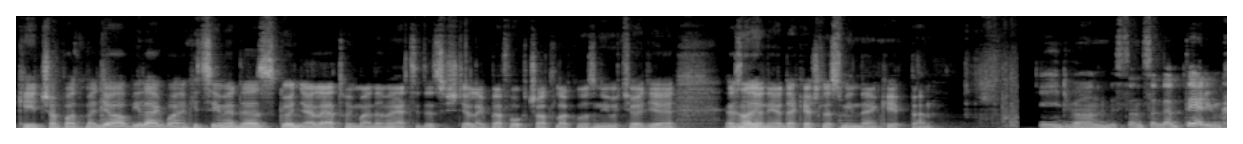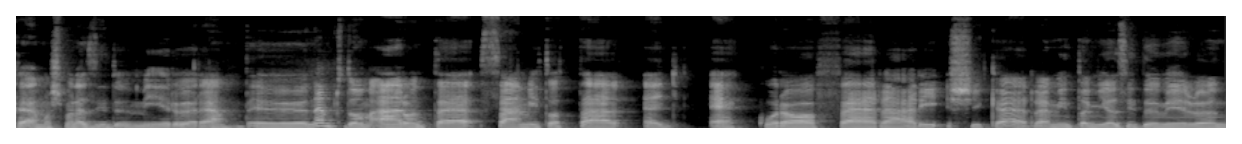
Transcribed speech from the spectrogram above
két csapat megy a világbajnoki címre, de ez könnyen lehet, hogy majd a Mercedes is tényleg be fog csatlakozni, úgyhogy ez nagyon érdekes lesz mindenképpen. Így van, viszont szerintem térjünk rá most már az időmérőre. Nem tudom, Áron, te számítottál egy ekkora Ferrari sikerre, mint ami az időmérőn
